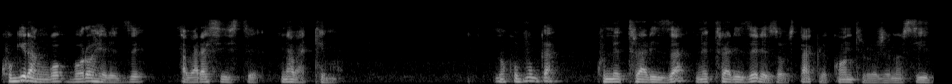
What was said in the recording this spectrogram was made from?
kugira ngo borohereze abarasiste n'abatemu. Ni ukuvuga kunetraliza neutraliser les obstacles contre le génocide.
